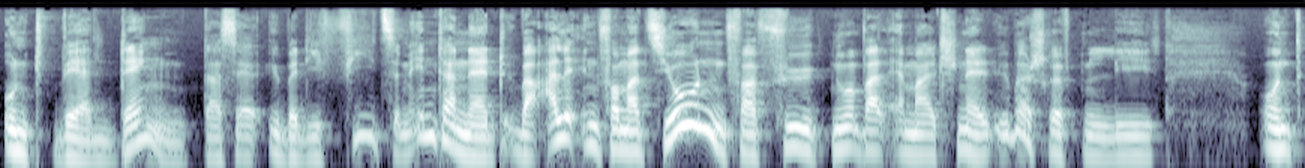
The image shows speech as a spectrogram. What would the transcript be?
Und wer denkt, dass er über die Feeds im Internet über alle Informationen verfügt, nur weil er mal schnell Überschriften liest, und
